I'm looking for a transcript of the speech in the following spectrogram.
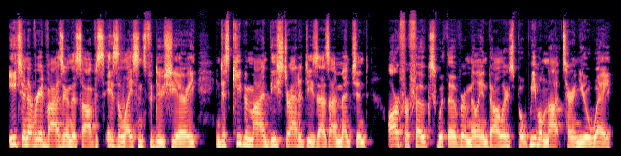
Each and every advisor in this office is a licensed fiduciary. And just keep in mind, these strategies, as I mentioned, are for folks with over a million dollars, but we will not turn you away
